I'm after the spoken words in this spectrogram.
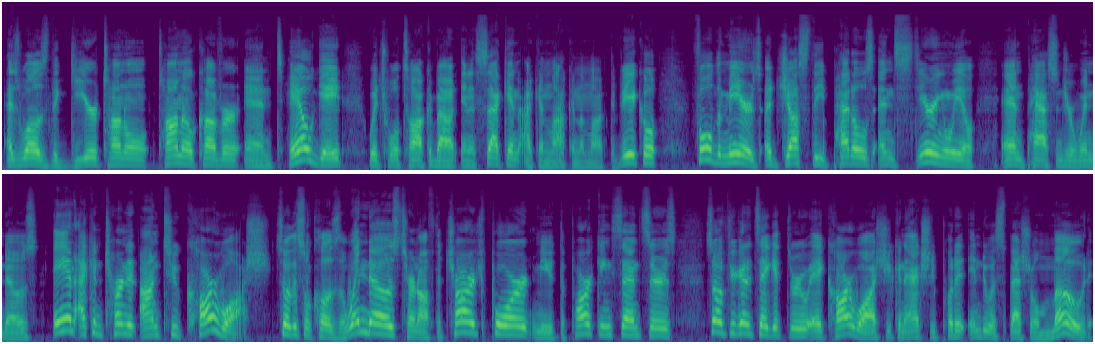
as well as the gear tunnel, tonneau cover, and tailgate, which we'll talk about in a second. I can lock and unlock the vehicle, fold the mirrors, adjust the pedals and steering wheel and passenger windows, and I can turn it onto car wash. So this will close the windows, turn off the charge port, mute the parking sensors. So if you're gonna take it through a car wash, you can actually put it into a special mode.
